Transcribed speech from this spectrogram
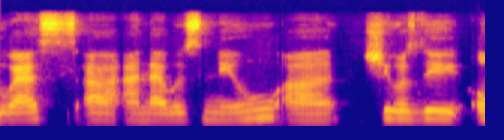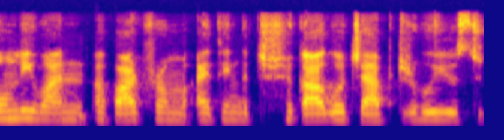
US uh, and I was new, uh, she was the only one apart from I think the Chicago chapter who used to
